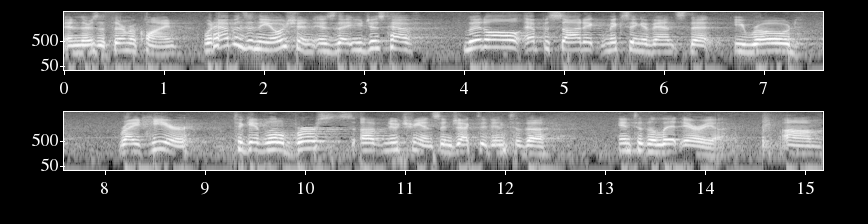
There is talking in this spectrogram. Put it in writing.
and there's a thermocline. What happens in the ocean is that you just have little episodic mixing events that erode right here to give little bursts of nutrients injected into the, into the lit area. Um,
